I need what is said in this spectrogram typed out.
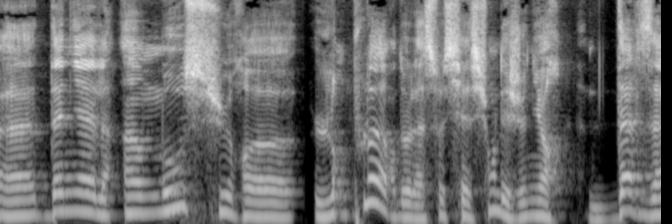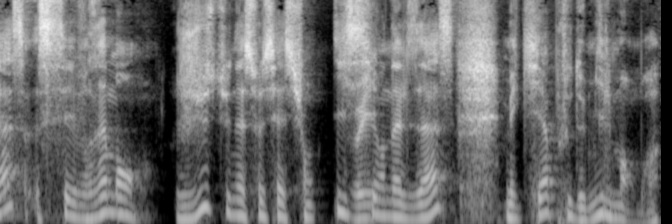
Euh, Daniel, un mot sur euh, l'ampleur de l'association des juniors d'Alsace. C'est vraiment juste une association ici oui. en Alsace, mais qui a plus de 1000 membres.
